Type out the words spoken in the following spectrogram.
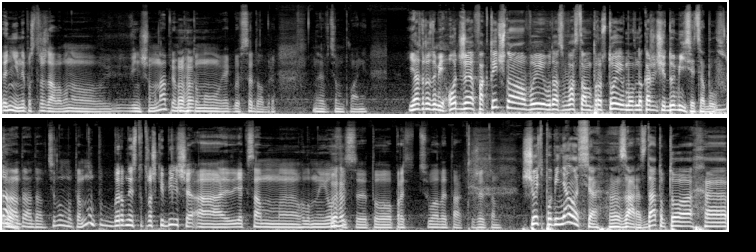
Е, Ні, не постраждало, воно в іншому напрямку, Ага. тому якби все добре е, в цьому плані. Я зрозумів. Отже, фактично, ви у нас у вас там простої, мовно кажучи, до місяця був. Так, Ну, да, да, в цілому там. Ну, виробництво трошки більше, а як сам е, головний офіс, офіс, е, то працювали так, вже там. Щось помінялося е, зараз, да? Тобто е,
